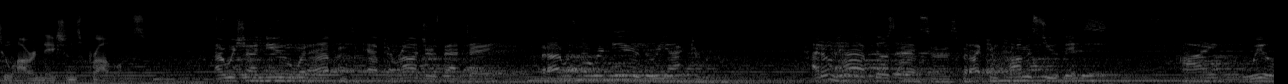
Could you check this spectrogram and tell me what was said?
to our nation's problems. I wish I knew what happened to Captain Rogers that day, but I was nowhere near the reactor room. I don't have those answers, but I can promise you this. I will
